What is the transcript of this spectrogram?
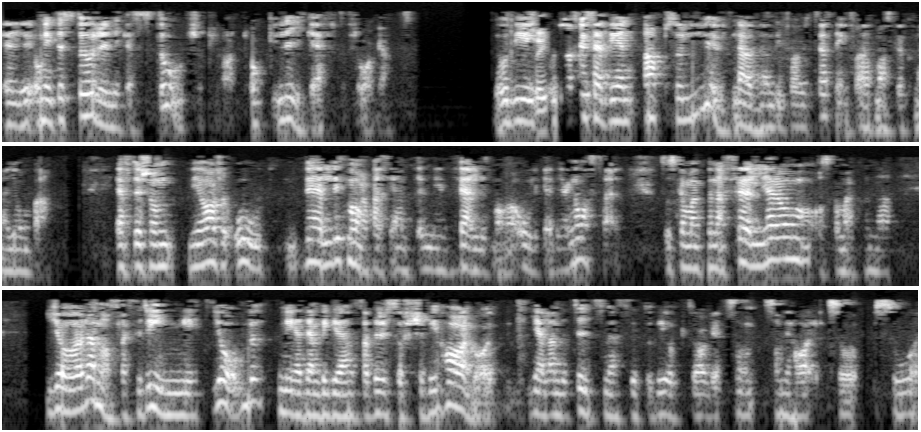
eller om inte större, lika stort såklart. Och lika efterfrågat. Och det, och jag skulle säga att det är en absolut nödvändig förutsättning för att man ska kunna jobba. Eftersom vi har så o, väldigt många patienter med väldigt många olika diagnoser. Så ska man kunna följa dem och ska man kunna göra någon slags rimligt jobb med den begränsade resurser vi har då gällande tidsmässigt och det uppdraget som, som vi har så, så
